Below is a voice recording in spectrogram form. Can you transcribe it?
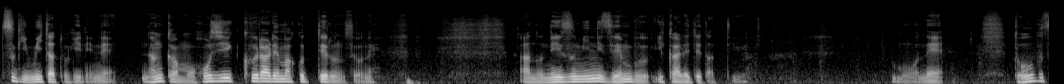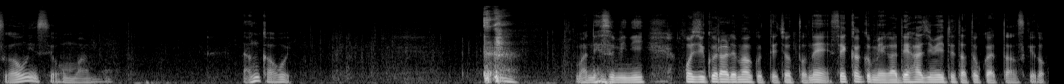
次見た時にねなんかもうほじくられまくってるんですよね。あのネズミに全部行かれてたっていう。もうね動物が多いんですよほんま。もうなんか多い。まあ、ネズミにほじくられまくってちょっとねせっかく芽が出始めてたとこやったんですけど、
